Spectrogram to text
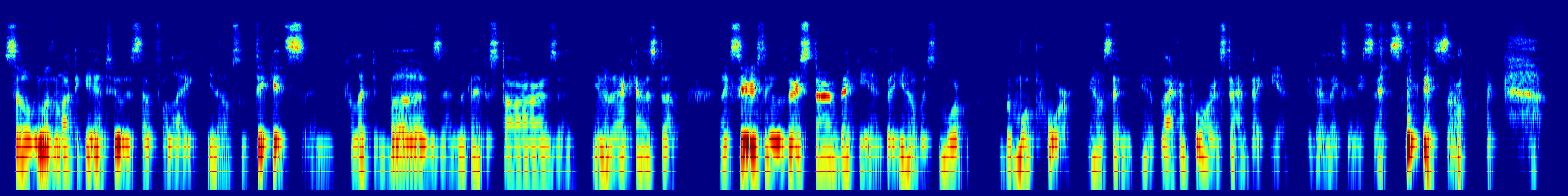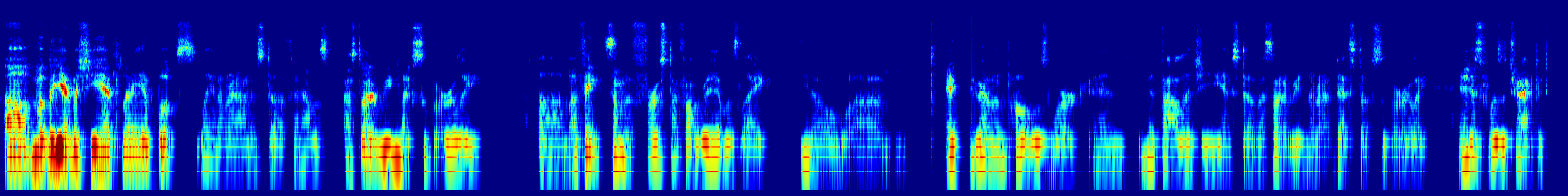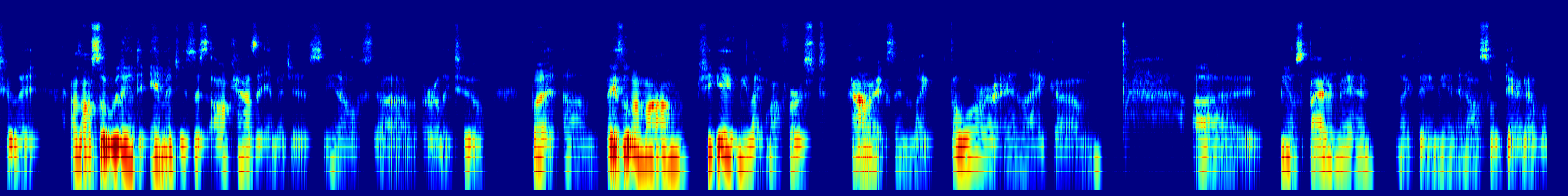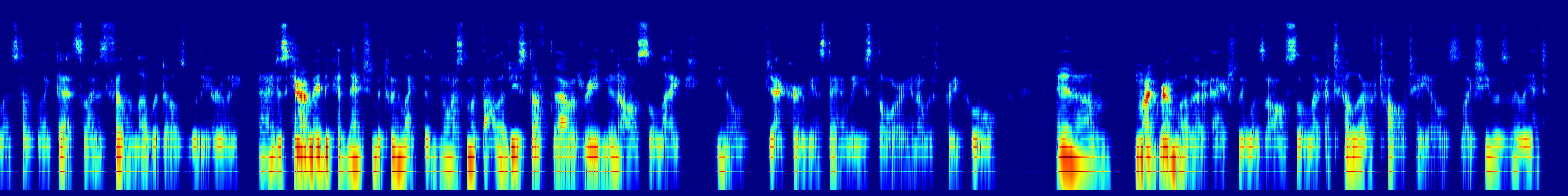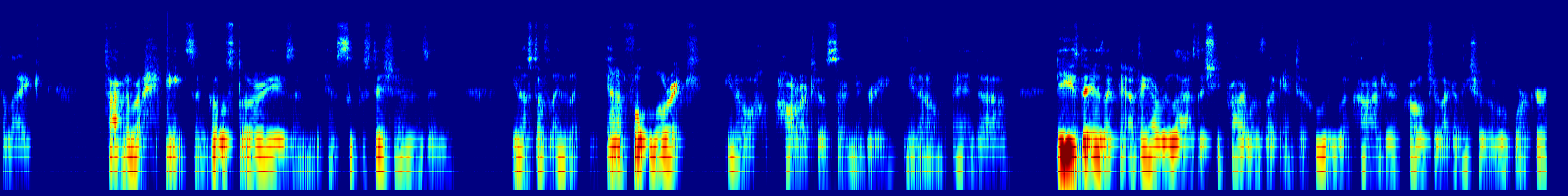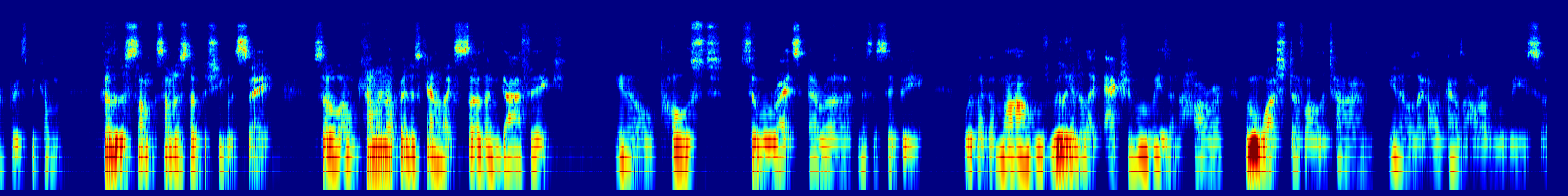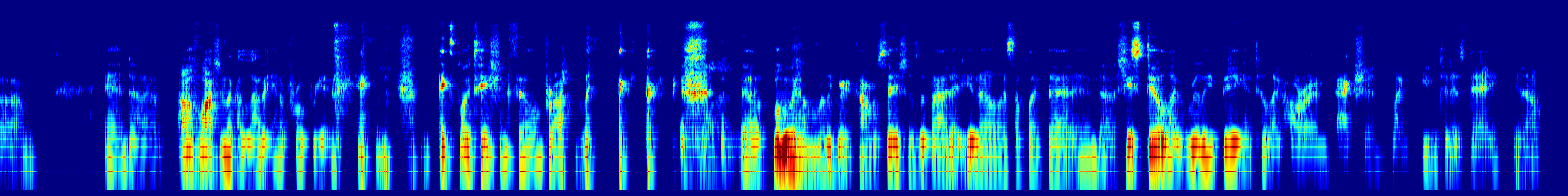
So it wasn't a lot to get into except for like you know some thickets and collecting bugs and looking at the stars and you know that kind of stuff. Like seriously, it was very Steinbeckian, but you know, but it's more but more poor. You know, I'm saying you know, black and poor and Steinbeckian, if that makes any sense. so, um, but, but yeah, but she had plenty of books laying around and stuff, and I was I started reading like super early. Um, I think some of the first stuff I read was like you know um, Edgar Allan Poe's work and mythology and stuff. I started reading that stuff super early and just was attracted to it. I was also really into images. There's all kinds of images, you know, uh, early too. But um, basically, my mom she gave me like my first comics and like Thor and like um, uh, you know Spider Man, like Damian, and also Daredevil and stuff like that. So I just fell in love with those really early, and I just kind of made the connection between like the Norse mythology stuff that I was reading, and also like you know Jack Kirby and Stan Lee's Thor. You know, it was pretty cool. And um, my grandmother actually was also like a teller of tall tales. Like she was really into like talking about haints and ghost stories and, and superstitions and you know stuff like kind of folkloric you know horror to a certain degree you know? And uh, these days like i think i realized that she probably was like into hoodoo and conjure culture. Like i think she was a root worker but it's become because of the some some of the stuff that she would say. So i'm coming up in this kind of like southern gothic you know post civil rights era mississippi with like a mom who's really into like action movies and horror we would watch stuff all the time you know like all kinds of horror movies um, and uh, I was watching like a lot of inappropriate exploitation film, probably. you know, but we would have really great conversations about it, you know, and stuff like that. And uh, she's still like really big into like horror and action, like even to this day, you know.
